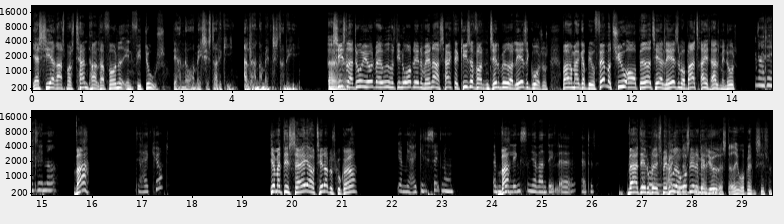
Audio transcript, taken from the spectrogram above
Jeg siger, at Rasmus Tandholt har fundet en fidus. Det handler om exit-strategi. Alt handler om exit-strategi. Øh, Sissel, har du i øvrigt været ude hos dine ordblinde venner og sagt, at Kisserfonden tilbyder et læsekursus, hvor man kan blive 25 år bedre til at læse på bare 3,5 minut. Nej, det er ikke lige noget. Hvad? Det har jeg ikke gjort. Jamen, det sagde jeg jo til dig, du skulle gøre. Jamen, jeg har ikke lige set nogen. Det Hvad? er længe siden, jeg har været en del af, af det. Hvad er det, du blev smidt nej, ud af du er da- ordblinde du er da- er stadig ordblind, Sissel.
